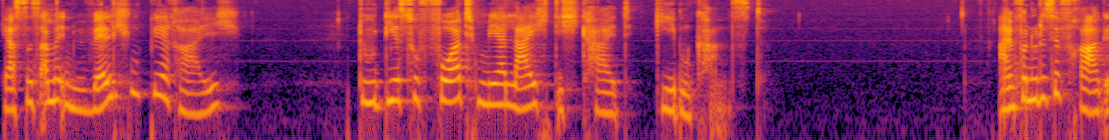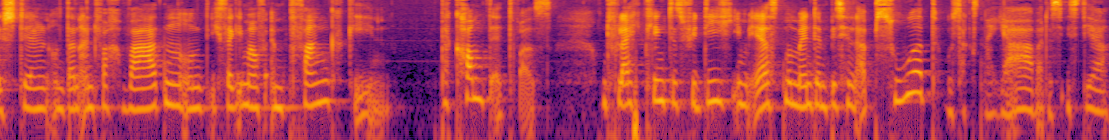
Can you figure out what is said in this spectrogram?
erstens einmal in welchem Bereich du dir sofort mehr Leichtigkeit geben kannst. Einfach nur diese Frage stellen und dann einfach warten und ich sage immer auf Empfang gehen. Da kommt etwas. Und vielleicht klingt es für dich im ersten Moment ein bisschen absurd, wo du sagst, na ja, aber das ist ja,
